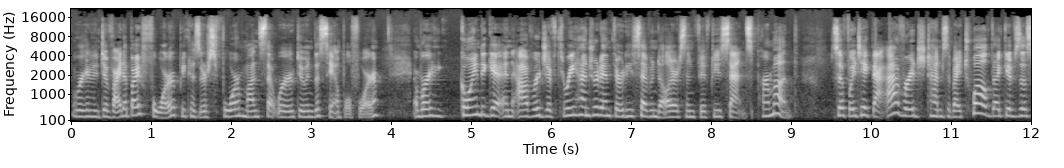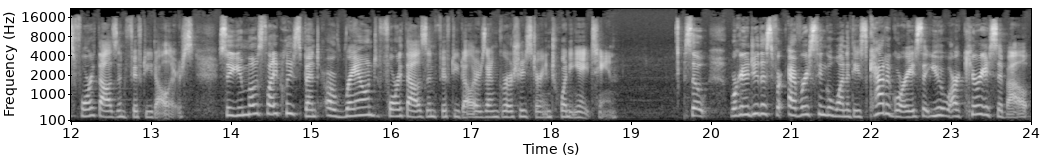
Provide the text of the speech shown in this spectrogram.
we're going to divide it by four because there's four months that we're doing the sample for, and we're going to get an average of $337.50 per month. So if we take that average times it by 12, that gives us $4,050. So you most likely spent around $4,050 on groceries during 2018. So, we're going to do this for every single one of these categories that you are curious about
